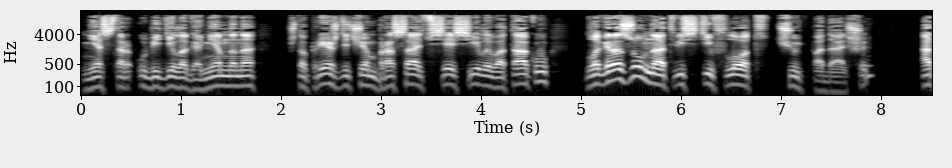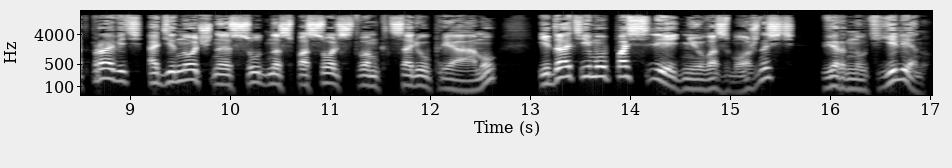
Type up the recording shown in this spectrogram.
Нестор убедил Агамемнона, что прежде чем бросать все силы в атаку, благоразумно отвести флот чуть подальше, отправить одиночное судно с посольством к царю Приаму и дать ему последнюю возможность вернуть Елену.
